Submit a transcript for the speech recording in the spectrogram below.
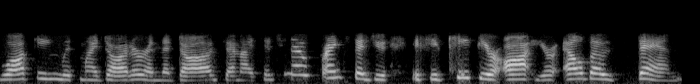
walking with my daughter and the dogs, and I said, you know, Frank said you if you keep your your elbows bent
